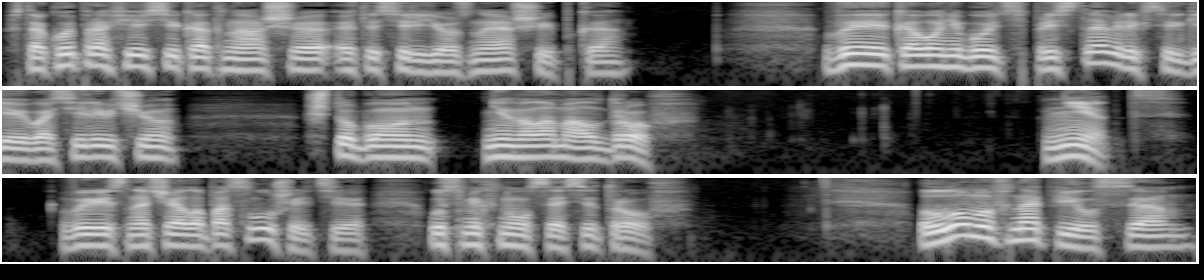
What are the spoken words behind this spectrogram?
«В такой профессии, как наша, это серьезная ошибка. Вы кого-нибудь приставили к Сергею Васильевичу, чтобы он не наломал дров?» «Нет, вы сначала послушайте», — усмехнулся Сетров. Ломов напился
